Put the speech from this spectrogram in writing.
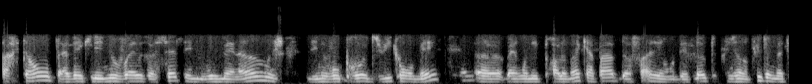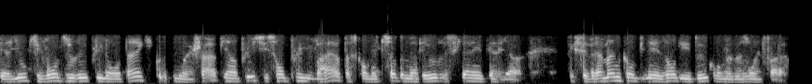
Par contre, avec les nouvelles recettes, les nouveaux mélanges, les nouveaux produits qu'on met, euh, ben, on est probablement capable de faire et on développe de plus en plus de matériaux qui vont durer plus longtemps, qui coûtent moins cher, puis en plus, ils sont plus verts parce qu'on met toutes sortes de matériaux recyclés à l'intérieur. c'est vraiment une combinaison des deux qu'on a besoin de faire.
